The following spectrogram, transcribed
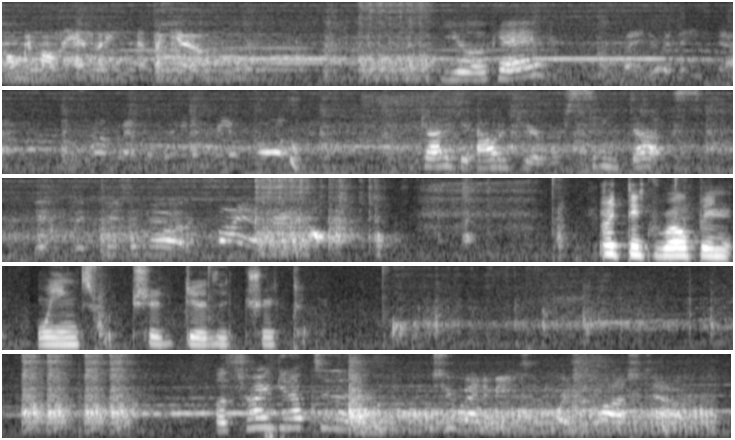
Focus on Henry and the girl. You okay? Gotta get out of here. We're sitting ducks. I think rope and wings should do the trick. Let's try and get up to the. Two enemies towards the launch tower.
